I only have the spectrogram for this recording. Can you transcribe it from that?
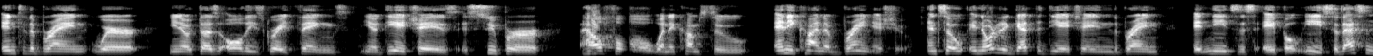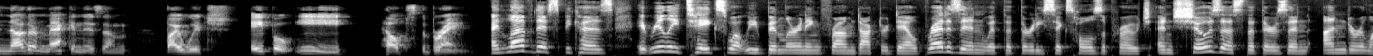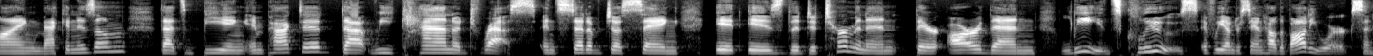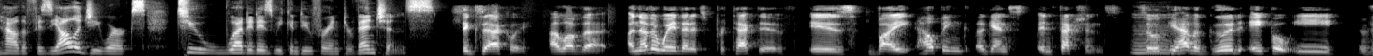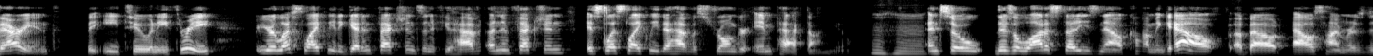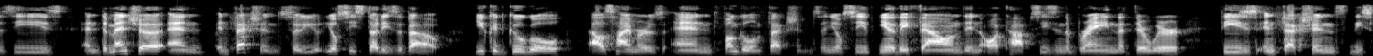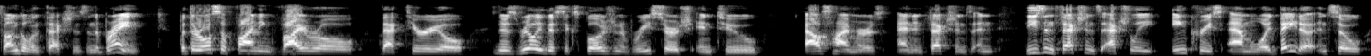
into the brain where you know it does all these great things. You know, DHA is, is super helpful when it comes to any kind of brain issue. And so in order to get the DHA in the brain, it needs this ApoE. So that's another mechanism by which ApoE helps the brain. I love this because it really takes what we've been learning from Dr. Dale Bredesen with the 36 holes approach and shows us that there's an underlying mechanism that's being impacted that we can address instead of just saying it is the determinant. There are then leads, clues, if we understand how the body works and how the physiology works, to what it is we can do for interventions. Exactly. I love that. Another way that it's protective is by helping against infections. Mm. So if you mm. have a good ApoE variant, the E2 and E3, you're less likely to get infections. And if you have an infection, it's less likely to have a stronger impact on you. Mm-hmm. And so there's a lot of studies now coming out about Alzheimer's disease and dementia and infections. So you, you'll see studies about, you could Google Alzheimer's and fungal infections. And you'll see, you know, they found in autopsies in the brain that there were these infections, these fungal infections in the brain. But they're also finding viral, bacterial. There's really this explosion of research into Alzheimer's and infections. And these infections actually increase amyloid beta. And so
